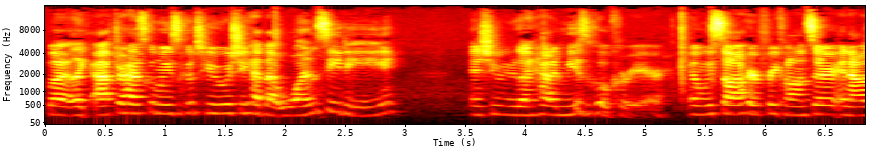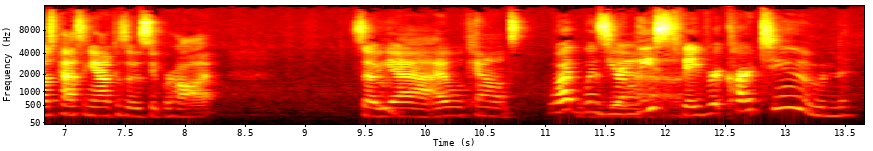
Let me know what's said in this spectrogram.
but like after High School Musical two, she had that one CD. And she like had a musical career, and we saw her free concert, and I was passing out because it was super hot. So yeah, I will count What was your Yeah. least favorite cartoon?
